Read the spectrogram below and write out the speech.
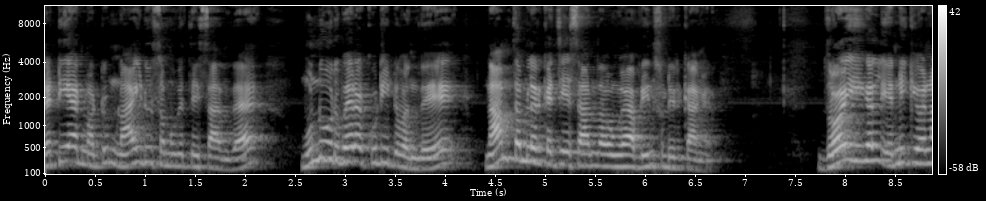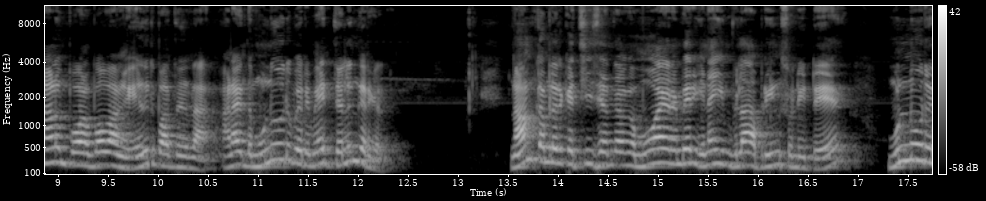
ரெட்டியார் மற்றும் நாயுடு சமூகத்தை சார்ந்த முந்நூறு பேரை கூட்டிகிட்டு வந்து நாம் தமிழர் கட்சியை சார்ந்தவங்க அப்படின்னு சொல்லியிருக்காங்க. துரோகிகள் என்றைக்கு வேணாலும் போ போவாங்க. எதிர்பார்த்தது தான். ஆனால் இந்த முந்நூறு பேருமே தெலுங்கர்கள். நாம் தமிழர் கட்சியை சேர்ந்தவங்க மூவாயிரம் பேர் இணையும் விழா அப்படின்னு சொல்லிட்டு முந்நூறு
